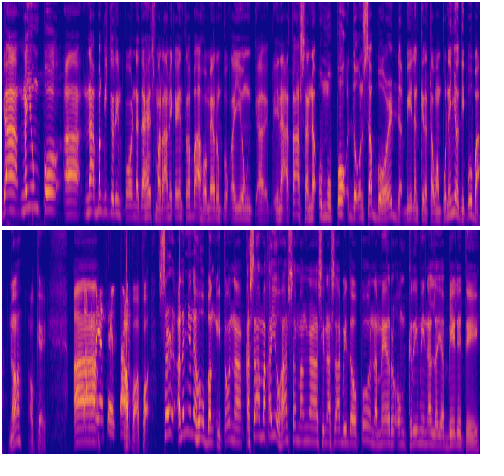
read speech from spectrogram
Ga, ngayon po, ah, nabanggit nyo rin po na dahil marami kayong trabaho, meron po kayong ah, inaatasan na umupo doon sa board bilang kinatawan po ninyo, di po ba? No? Okay. Ah, Tama yan, Ted. Tama. Opo, opo. Sir, alam niyo na ho bang ito na kasama kayo ha sa mga sinasabi daw po na merong criminal liability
